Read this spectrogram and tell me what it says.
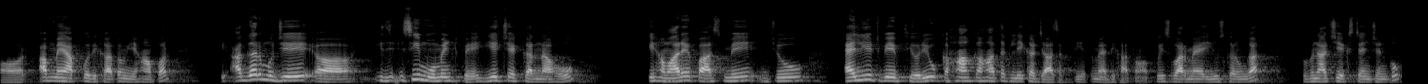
और अब मैं आपको दिखाता हूँ यहाँ पर कि अगर मुझे इसी मोमेंट पे ये चेक करना हो कि हमारे पास में जो एलियट वेव थ्योरी वो कहाँ कहाँ तक लेकर जा सकती है तो मैं दिखाता हूँ आपको। इस बार मैं यूज़ करूँगा फिबोनाची एक्सटेंशन को।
